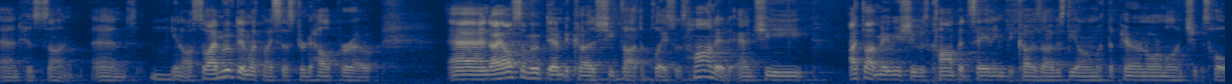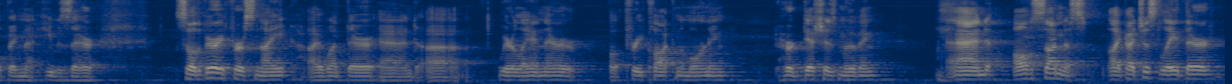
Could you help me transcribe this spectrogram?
and his son, and you know, so I moved in with my sister to help her out. And I also moved in because she thought the place was haunted, and she, I thought maybe she was compensating because I was dealing with the paranormal, and she was hoping that he was there. So the very first night I went there, and uh, we were laying there about three o'clock in the morning, her dishes moving, and all of a sudden, like I just laid there,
